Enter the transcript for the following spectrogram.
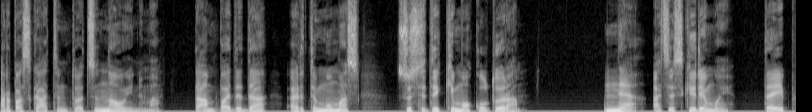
ar paskatintų atsinaujinimą. Tam padeda artimumas, susitikimo kultūra. Ne atsiskirimui, taip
